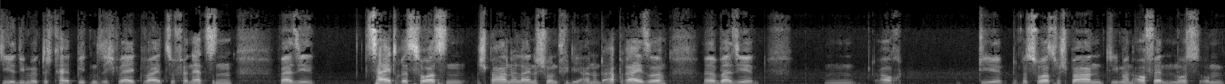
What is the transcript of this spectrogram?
die die Möglichkeit bieten, sich weltweit zu vernetzen, weil sie Zeitressourcen sparen, alleine schon für die An- und Abreise, äh, weil sie mh, auch die Ressourcen sparen, die man aufwenden muss, um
